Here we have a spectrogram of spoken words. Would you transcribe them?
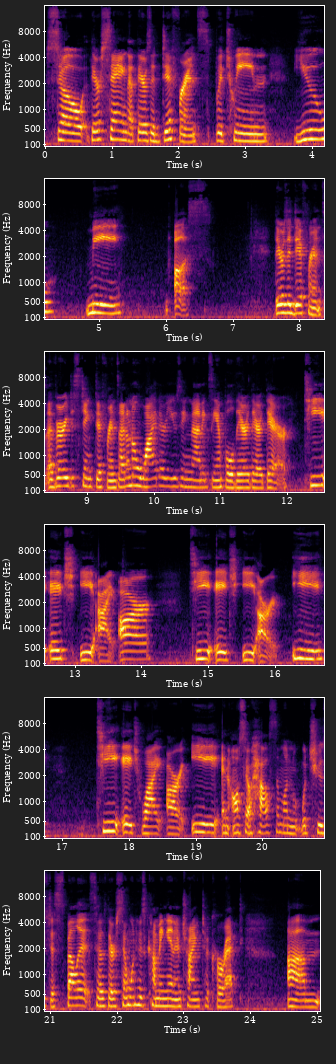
So they're saying that there's a difference between you, me, us. There's a difference, a very distinct difference. I don't know why they're using that example there, there, there. T-H-E-I-R, T-H-E-R-E, T-H-Y-R-E, and also how someone would choose to spell it. So if there's someone who's coming in and trying to correct um,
